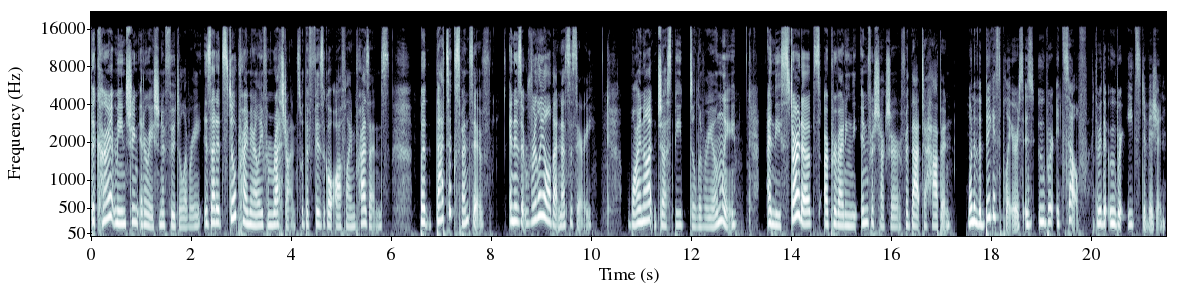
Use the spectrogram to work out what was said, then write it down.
The current mainstream iteration of food delivery is that it's still primarily from restaurants with a physical offline presence. But that's expensive. And is it really all that necessary? Why not just be delivery only? And these startups are providing the infrastructure for that to happen. One of the biggest players is Uber itself through the Uber Eats division.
